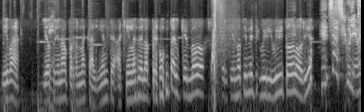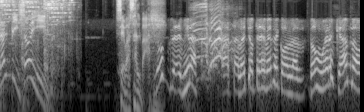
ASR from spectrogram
Viva, yo soy una persona caliente. ¿A quién le hace la pregunta el que no, el que no tiene wiri todos los días? ¡Sas culebra al piso y... Se va a salvar. Yo, eh, mira, hasta lo he hecho tres veces con las dos mujeres que ando.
